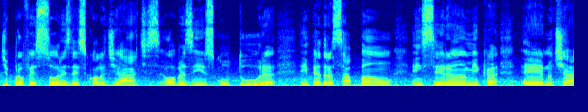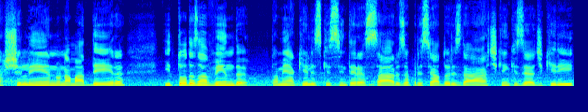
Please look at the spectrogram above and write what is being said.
de professores da Escola de Artes, obras em escultura, em pedra-sabão, em cerâmica, é, no tear chileno, na madeira e todas à venda. Também aqueles que se interessaram, os apreciadores da arte, quem quiser adquirir,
